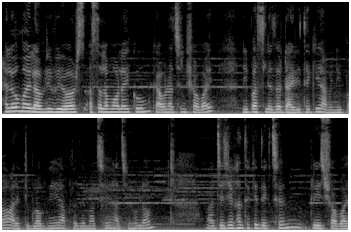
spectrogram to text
হ্যালো মাই লাভলি ভিউয়ার্স আসসালামু আলাইকুম কেমন আছেন সবাই? নিপাস লেজার ডায়েরি থেকে আমি নিপা, আরেকটি ব্লগ নিয়ে আপনাদের মাঝে হাজির হলাম। যে যেখান থেকে দেখছেন প্লিজ সবাই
